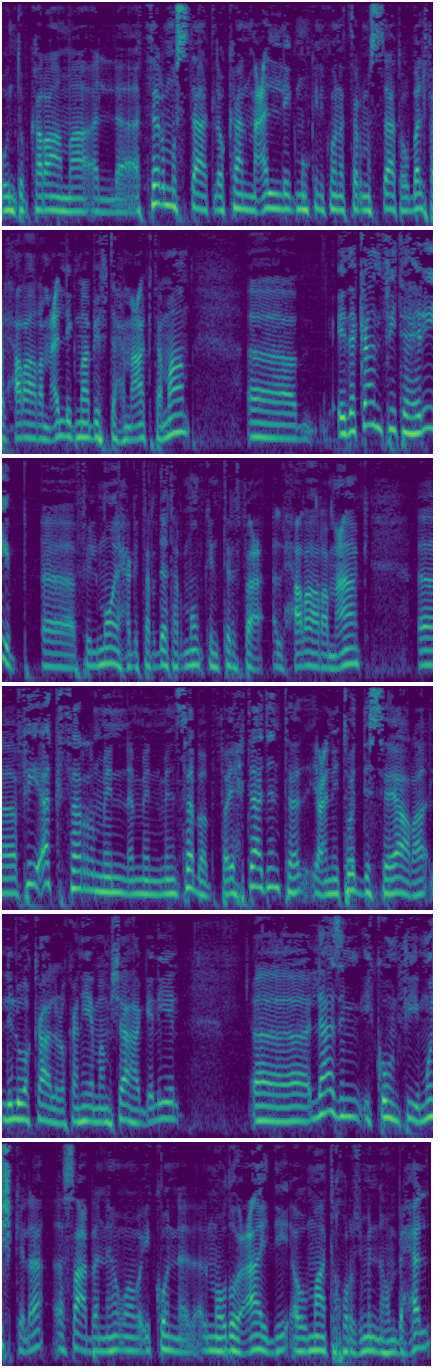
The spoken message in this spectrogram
وأنتم بكرامة ال- الثرموستات لو كان معلق ممكن يكون الثرموستات وبلف الحرارة معلق ما بيفتح معاك تمام؟ آه إذا كان في تهريب آه في الموية حقت الراديتر ممكن ترفع الحرارة معاك. آه، في أكثر من من من سبب فيحتاج أنت يعني تودي السيارة للوكالة لو كان هي ممشاها قليل. آه لازم يكون في مشكلة صعب انه هو يكون الموضوع عادي أو ما تخرج منهم بحل. آه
